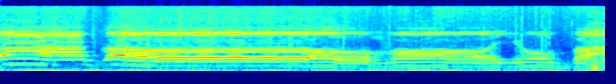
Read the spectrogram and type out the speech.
bá gọ̀ ọmọ Yorùbá.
